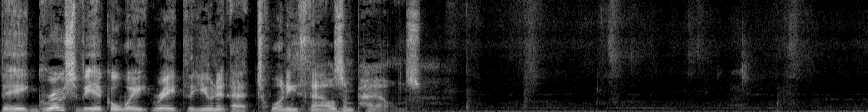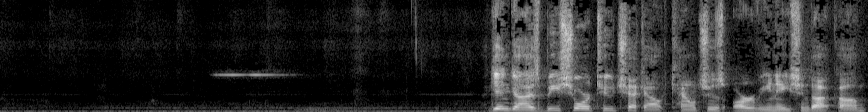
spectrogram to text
They gross vehicle weight rate the unit at 20,000 pounds. Again, guys, be sure to check out CouchesRVNation.com.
